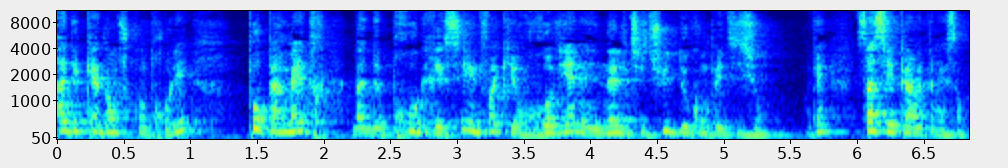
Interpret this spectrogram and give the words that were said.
à des cadences contrôlées pour permettre bah, de progresser une fois qu'ils reviennent à une altitude de compétition. Ça, c'est hyper intéressant.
